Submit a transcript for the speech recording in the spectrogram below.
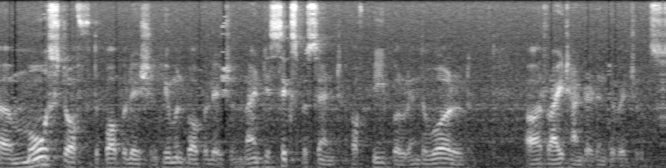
uh, most of the population, human population, 96% of people in the world are right-handed individuals.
